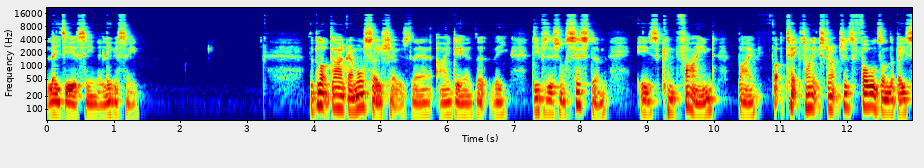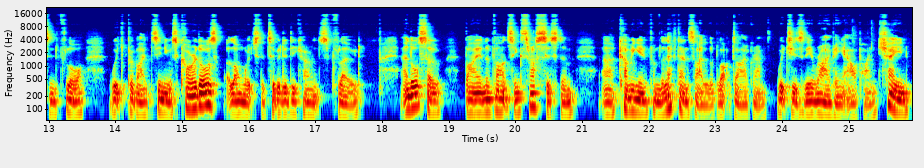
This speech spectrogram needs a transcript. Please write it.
late Eocene Oligocene. The block diagram also shows their idea that the depositional system is confined by tectonic structures, folds on the basin floor, which provide sinuous corridors along which the turbidity currents flowed, and also by an advancing thrust system uh, coming in from the left hand side of the block diagram, which is the arriving alpine chain.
